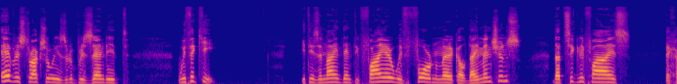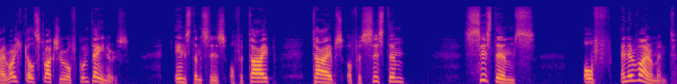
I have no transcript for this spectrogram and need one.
Every structure is represented with a key. It is an identifier with four numerical dimensions that signifies a hierarchical structure of containers, instances of a type, types of a system, systems of an environment.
